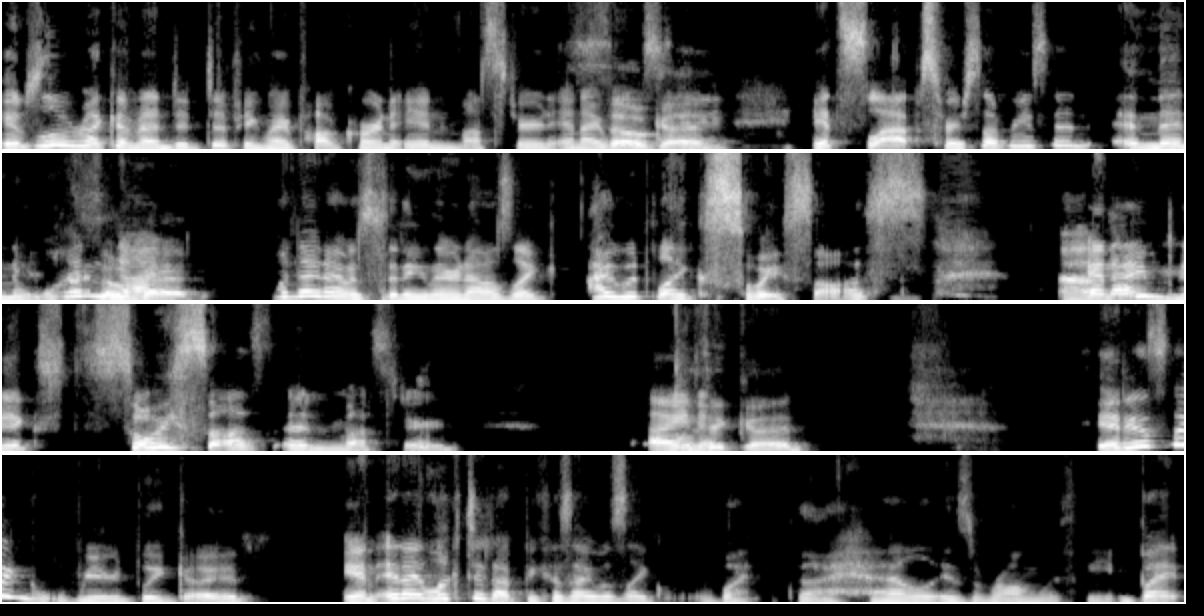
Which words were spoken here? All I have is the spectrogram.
Angela recommended dipping my popcorn in mustard, and I So will say good. it slaps for some reason. And then one so night, good. one night I was sitting there and I was like, I would like soy sauce, and I Oh. mixed soy sauce and mustard. I Was know it good? it is like weirdly good, and and I looked it up because I was like, what the hell is wrong with me? But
